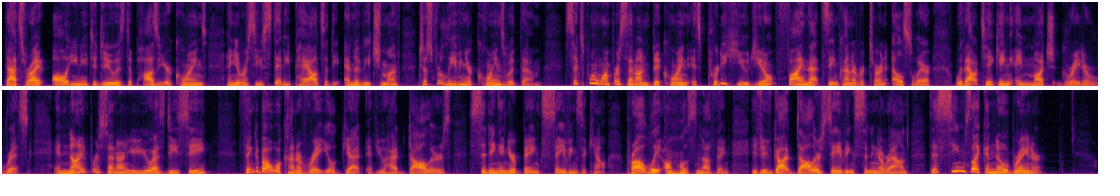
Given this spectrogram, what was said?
That's right, all you need to do is deposit your coins and you'll receive steady payouts at the end of each month just for leaving your coins with them. 6.1% on Bitcoin is pretty huge. You don't find that same kind of return elsewhere without taking a much greater risk. And 9% on your USDC, think about what kind of rate you'll get if you had dollars sitting in your bank's savings account. Probably almost nothing. If you've got dollar savings sitting around, this seems like a no brainer.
